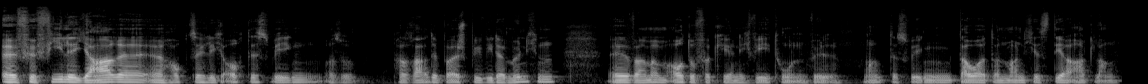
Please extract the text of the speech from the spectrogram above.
Äh, für viele Jahre, äh, hauptsächlich auch deswegen, also Paradebeispiel wieder München, äh, weil man im Autoverkehr nicht wehtun will. Ja, deswegen dauert dann manches derart lang.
